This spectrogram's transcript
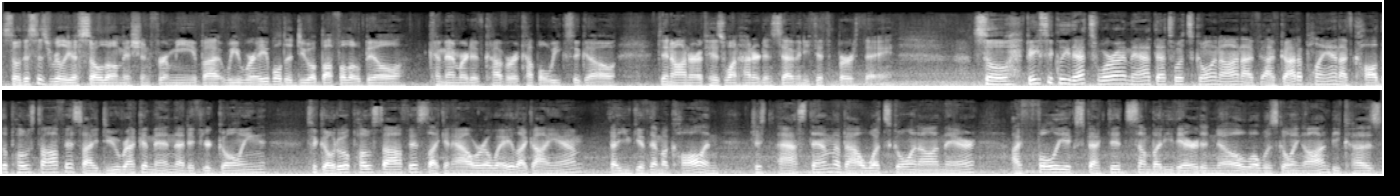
So this is really a solo mission for me, but we were able to do a Buffalo Bill commemorative cover a couple weeks ago in honor of his 175th birthday. So basically, that's where I'm at. That's what's going on. I've, I've got a plan. I've called the post office. I do recommend that if you're going to go to a post office like an hour away, like I am, that you give them a call and just ask them about what's going on there. I fully expected somebody there to know what was going on because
